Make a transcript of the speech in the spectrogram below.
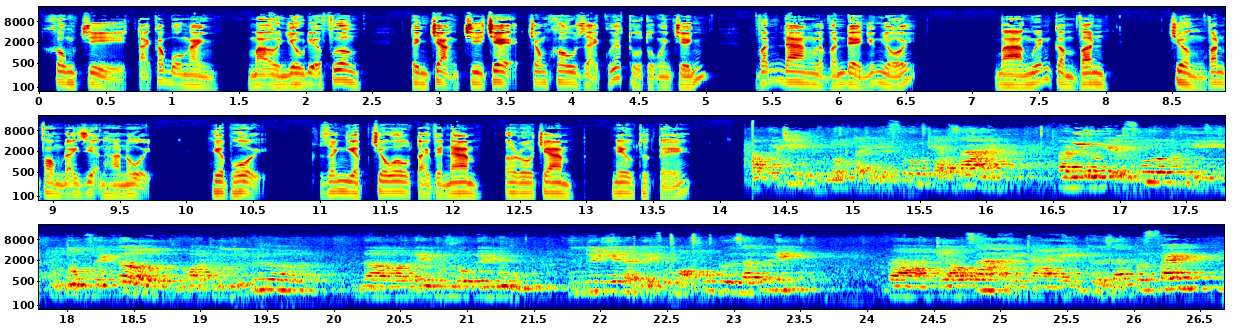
Không chỉ tại các bộ ngành mà ở nhiều địa phương, tình trạng trì trệ trong khâu giải quyết thủ tục hành chính vẫn đang là vấn đề nhức nhối. Bà Nguyễn Cẩm Vân, trưởng văn phòng đại diện Hà Nội, Hiệp hội Doanh nghiệp châu Âu tại Việt Nam, Eurocharm, nêu thực tế. Quy trình thủ tục tại địa phương kéo dài và nhiều địa phương thì thủ tục giấy tờ mọi thứ Ờ, đều nộp đầy đủ. Nhưng tuy nhiên là địa phương họ không đưa ra quyết định và kéo dài cái thời gian cấp phép.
